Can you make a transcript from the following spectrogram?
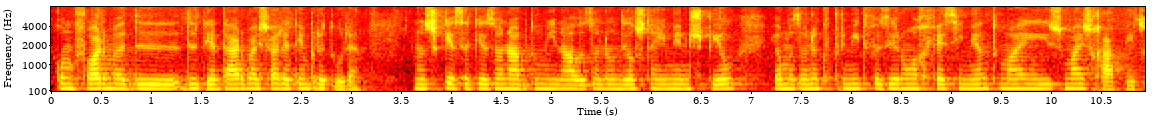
como forma de, de tentar baixar a temperatura. Não se esqueça que a zona abdominal, a zona onde eles têm menos pelo, é uma zona que permite fazer um arrefecimento mais, mais rápido.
